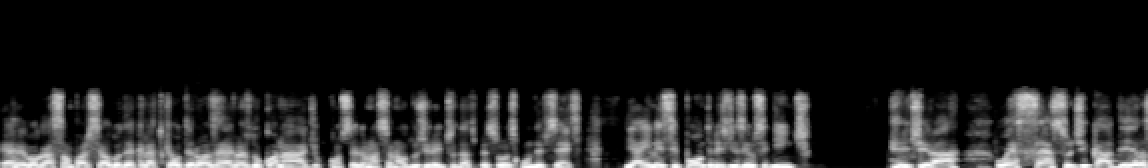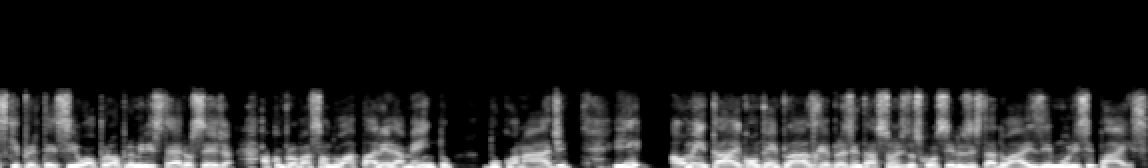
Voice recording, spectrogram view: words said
é a revogação parcial do decreto que alterou as regras do CONAD, o Conselho Nacional dos Direitos das Pessoas com Deficiência. E aí, nesse ponto, eles dizem o seguinte: retirar o excesso de cadeiras que pertenciam ao próprio Ministério, ou seja, a comprovação do aparelhamento do CONAD e aumentar e contemplar as representações dos conselhos estaduais e municipais.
